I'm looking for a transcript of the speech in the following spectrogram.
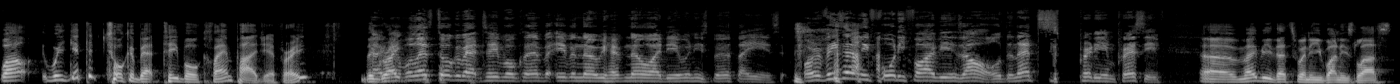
Well, we get to talk about Tibor Klampar, Jeffrey. The okay, great. Well, let's talk about Tibor Klampar, even though we have no idea when his birthday is, or if he's only 45 years old, and that's pretty impressive. Uh, maybe that's when he won his last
